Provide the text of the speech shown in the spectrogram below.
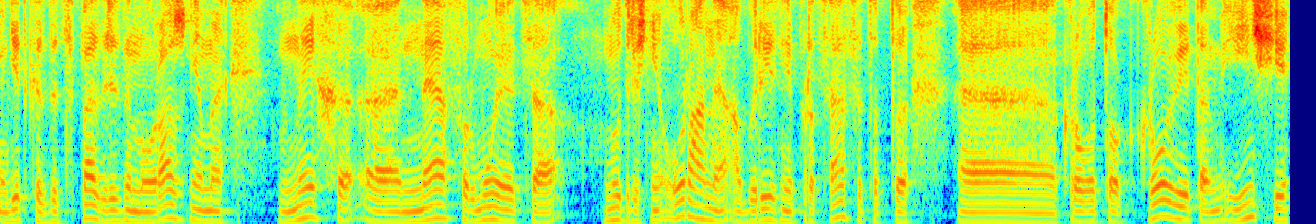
дітки з ДЦП з різними ураженнями, в них е, не формуються внутрішні органи або різні процеси, тобто е, кровоток крові там і інші.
